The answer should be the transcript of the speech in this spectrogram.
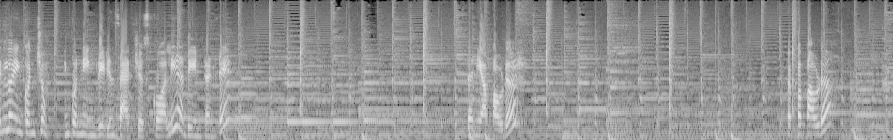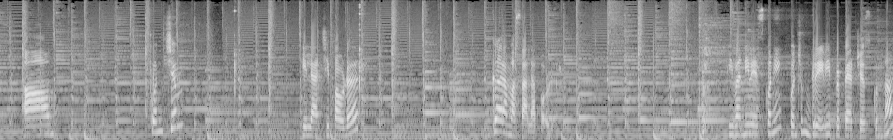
ఇందులో ఇంకొంచెం ఇంకొన్ని ఇంగ్రీడియంట్స్ యాడ్ చేసుకోవాలి. అదేంటంటే ధనియా పౌడర్ పెప్పర్ పౌడర్ కొంచెం ఇలాచీ పౌడర్ గరం మసాలా పౌడర్ ఇవన్నీ వేసుకొని కొంచెం గ్రేవీ ప్రిపేర్ చేసుకుందాం.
